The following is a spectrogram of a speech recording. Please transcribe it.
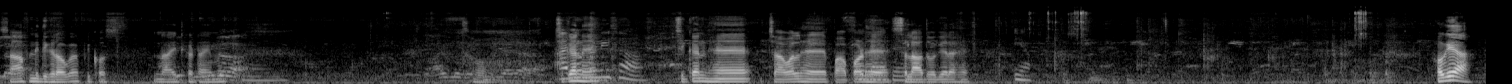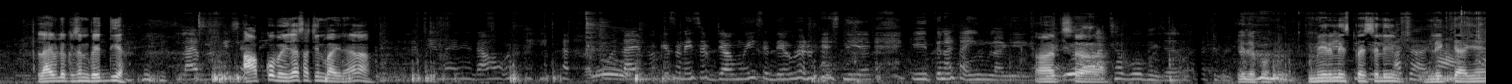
साफ़ नहीं दिख रहा होगा बिकॉज़ नाइट का टाइम है। तो चिकन है। चिकन है चावल है पापड़ है सलाद वगैरह है। हो गया? लाइव लोकेशन भेज दिया? आपको भेजा सचिन भाई ने है ना? लाइव लोकेशन सिर्फ़ जमुई से देवघर भेज दिए कि इतना टाइम लगेगा। अच्छा। अच्छा वो भेजा ये देखो मेरे लिए स्पेशली लेके आई है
